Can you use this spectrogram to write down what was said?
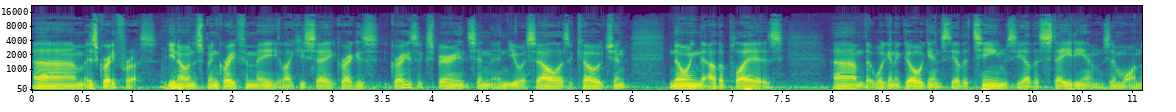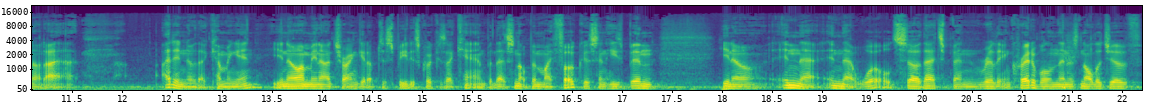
um, is great for us. You know, and it's been great for me. Like you say, Greg is Greg's experience in, in USL as a coach and knowing the other players um, that we're going to go against, the other teams, the other stadiums, and whatnot. I, I didn't know that coming in. You know, I mean, I try and get up to speed as quick as I can, but that's not been my focus. And he's been, you know, in that in that world. So that's been really incredible. And then his knowledge of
